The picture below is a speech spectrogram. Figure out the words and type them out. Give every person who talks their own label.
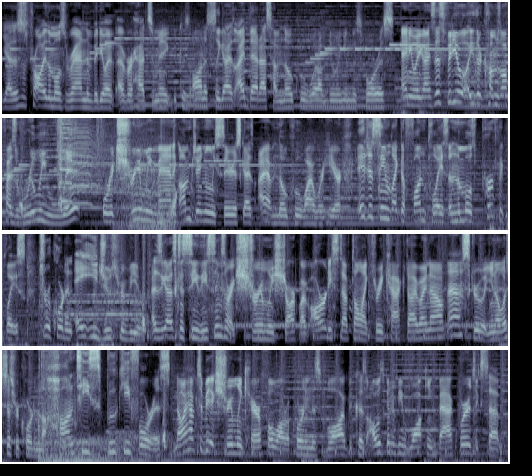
Speaker 1: Yeah, this is probably the most random video I've ever had to make because honestly, guys, I deadass have no clue what I'm doing in this forest. Anyway, guys, this video either comes off as really lit or extremely manic. I'm genuinely serious, guys. I have no clue why we're here. It just seemed like a fun place and the most perfect place to record an AE Juice review. As you guys can see, these things are extremely sharp. I've already stepped on like three cacti by now. Nah, screw it. You know, let's just record in the haunty, spooky forest. Now, I have to be extremely careful while recording this vlog because I was going to be walking backwards except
